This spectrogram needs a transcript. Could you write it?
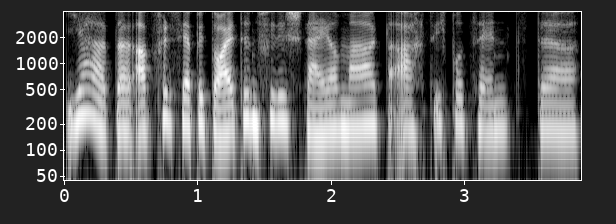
Ja, der Apfel ist sehr bedeutend für die Steiermark. 80 Prozent der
